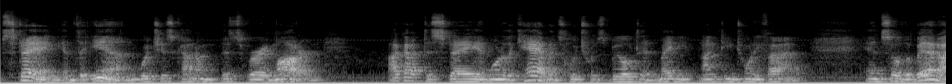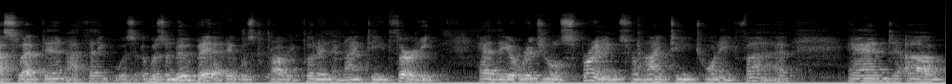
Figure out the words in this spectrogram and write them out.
staying in the inn, which is kind of, it's very modern. I got to stay in one of the cabins, which was built in maybe 1925. And so the bed I slept in, I think, was it was a new bed. It was probably put in in 1930. Had the original springs from 1925, and uh,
